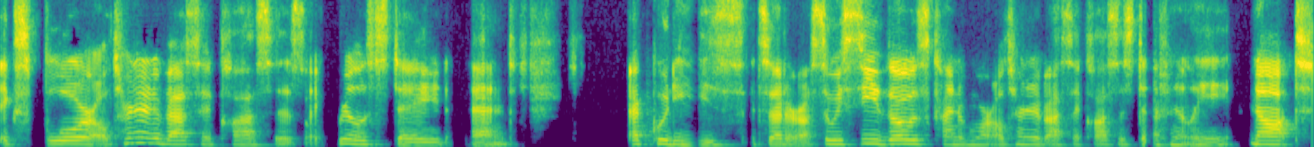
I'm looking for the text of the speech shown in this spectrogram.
explore alternative asset classes like real estate and equities, et cetera. So we see those kind of more alternative asset classes definitely not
